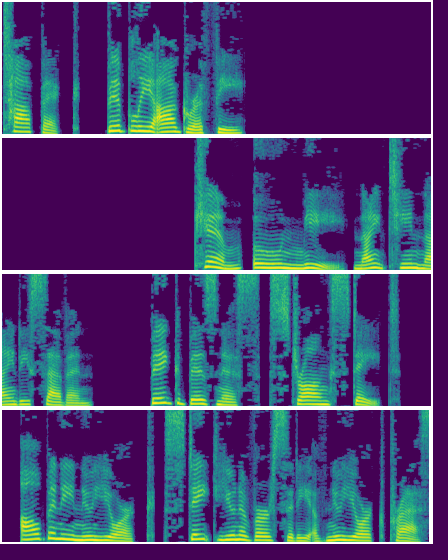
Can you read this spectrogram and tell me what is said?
Topic: Bibliography. Kim, Eun Mee, 1997. Big Business, Strong State. Albany, New York, State University of New York Press.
